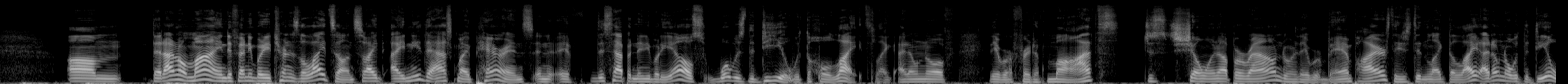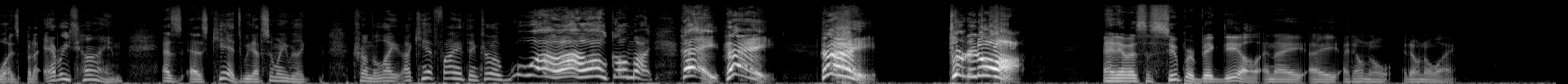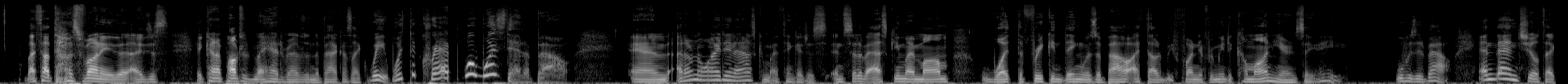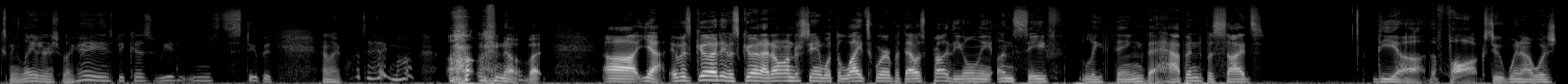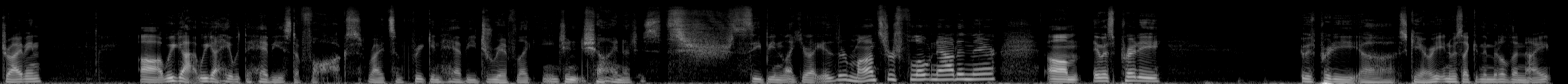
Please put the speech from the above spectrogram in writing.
um, that I don't mind if anybody turns the lights on. So I I need to ask my parents, and if this happened to anybody else, what was the deal with the whole lights? Like I don't know if they were afraid of moths just showing up around or they were vampires they just didn't like the light i don't know what the deal was but every time as as kids we'd have somebody be like turn the light i can't find anything turn the whoa oh go my hey hey hey, turn it off. And it was a super big deal. And I, I, I don't know, I don't know why. I thought that was funny that I just, it kind of popped into my head rather than the back. I was like, wait, what the crap? What was that about? And I don't know why I didn't ask him. I think I just, instead of asking my mom what the freaking thing was about, I thought it'd be funny for me to come on here and say, hey, what was it about? And then she'll text me later and she'll be like, hey, it's because we, you're stupid. And I'm like, what the heck, mom? Um, no, but uh, yeah, it was good. It was good. I don't understand what the lights were, but that was probably the only unsafely thing that happened besides the uh, the fogs, dude. When I was driving, uh, we got we got hit with the heaviest of fogs, right? Some freaking heavy drift, like ancient China, just seeping. Like you're like, is there monsters floating out in there? Um, it was pretty. It was pretty uh, scary, and it was like in the middle of the night.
